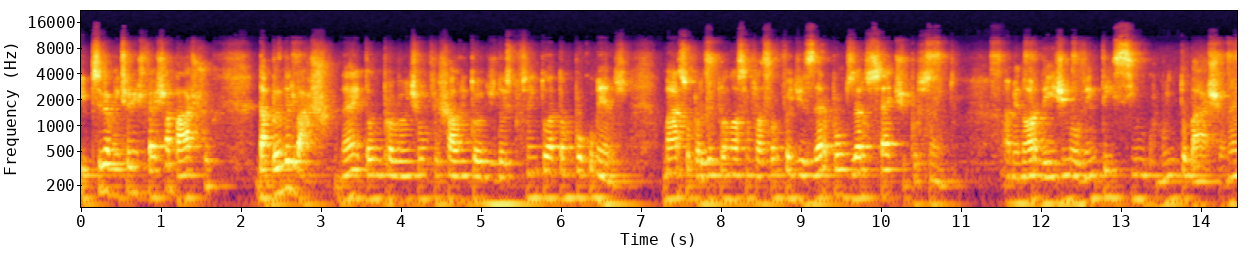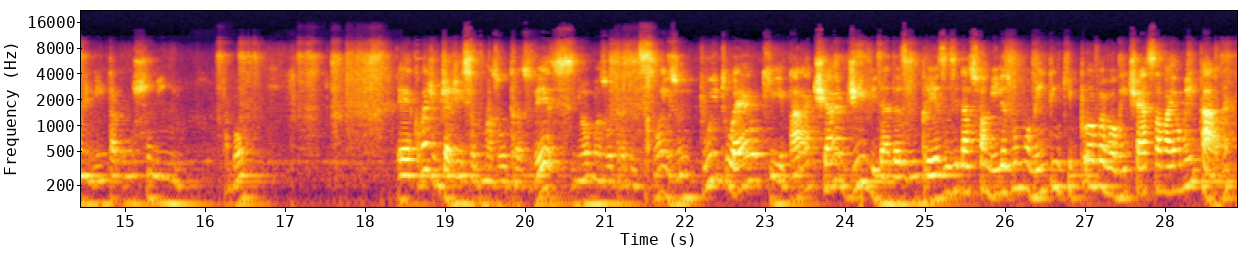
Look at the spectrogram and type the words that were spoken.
E possivelmente a gente fecha abaixo da banda de baixo, né? Então provavelmente vamos fechar lá em torno de 2% ou até um pouco menos. Março, por exemplo, a nossa inflação foi de 0,07%, a menor desde 95, muito baixa, né? Ninguém está consumindo, tá bom? É, como a gente já disse algumas outras vezes, em algumas outras edições, o intuito é o que? Baratear a dívida das empresas e das famílias no momento em que provavelmente essa vai aumentar, né?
